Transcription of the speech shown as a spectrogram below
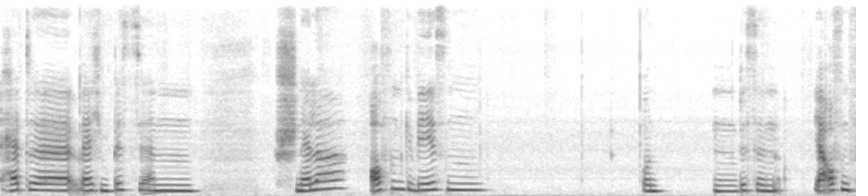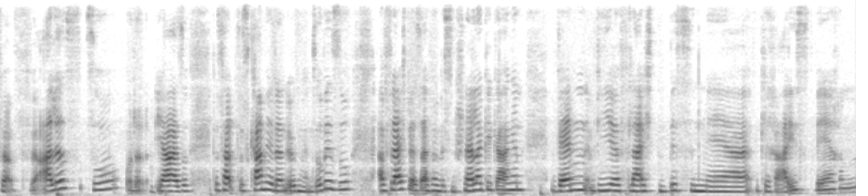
hätte, wäre ich ein bisschen schneller offen gewesen und ein bisschen ja offen für, für alles so oder ja also das hat das kam mir dann irgendwann sowieso aber vielleicht wäre es einfach ein bisschen schneller gegangen wenn wir vielleicht ein bisschen mehr gereist wären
